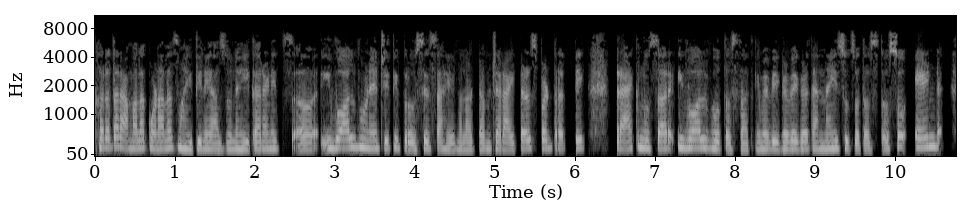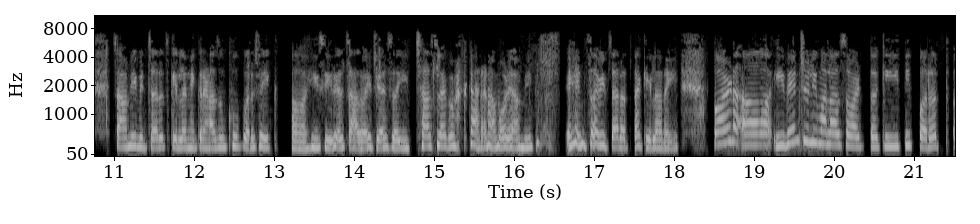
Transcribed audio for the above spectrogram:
खरं तर आम्हाला कोणालाच माहिती नाही अजूनही कारण इट्स इव्हॉल्व्ह होण्याची ती प्रोसेस आहे मला वाटतं. आमच्या रायटर्स पण प्रत्येक ट्रॅकनुसार इव्हॉल्व्ह होत असतात किंवा वेगळं वेगळं त्यांनाही सुचत असतं. सो एंडचा आम्ही विचारच केला नाही कारण अजून खूप वर्ष ही सिरियल चालवायची असं इच्छा असल्या कारणामुळे आम्ही एंडचा विचार आता केला नाही. पण इव्हेंच्युअली मला असं वाटतं की ती परत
